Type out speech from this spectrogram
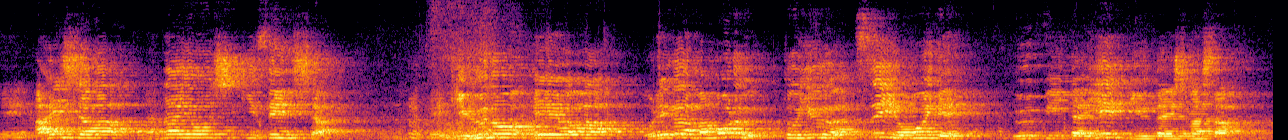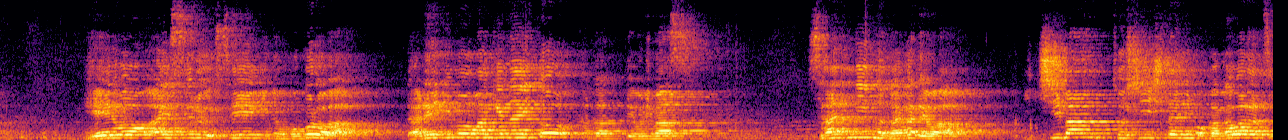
え愛車は74式戦車、岐阜の平和は俺が守るという熱い思いでウーピー隊へ入隊しました。平和を愛する正義の心は誰にも負けないと語っております。3人の中では一番年下にもかかわらず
